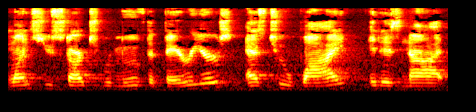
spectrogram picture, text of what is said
once you start to remove the barriers as to why it is not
